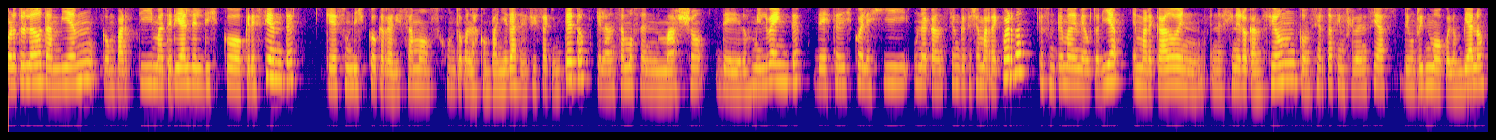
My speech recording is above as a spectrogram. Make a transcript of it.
Por otro lado, también compartí material del disco Creciente, que es un disco que realizamos junto con las compañeras de Sisa Quinteto, que lanzamos en mayo de 2020. De este disco elegí una canción que se llama Recuerdo, que es un tema de mi autoría enmarcado en, en el género canción, con ciertas influencias de un ritmo colombiano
